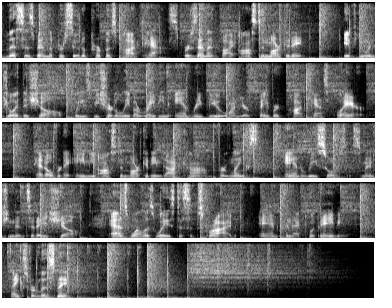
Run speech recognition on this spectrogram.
This has been the Pursuit of Purpose podcast presented by Austin Marketing. If you enjoyed the show, please be sure to leave a rating and review on your favorite podcast player. Head over to amyaustinmarketing.com for links and resources mentioned in today's show, as well as ways to subscribe and connect with Amy. Thanks for listening.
